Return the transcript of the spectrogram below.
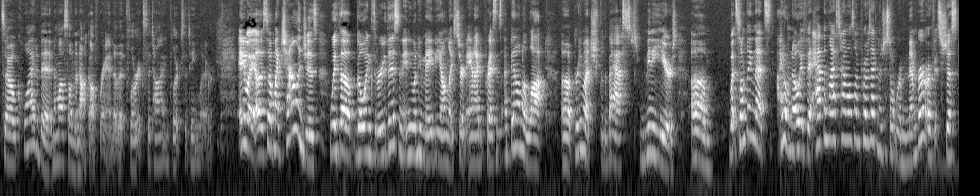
so quite a bit. And I'm also on the knockoff brand of it, Fluoxetine, Fluoxetine, whatever. Anyway, uh, so my challenges with uh, going through this and anyone who may be on like certain antidepressants, I've been on a lot uh, pretty much for the past many years. Um, but something that's, I don't know if it happened last time I was on Prozac and I just don't remember or if it's just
